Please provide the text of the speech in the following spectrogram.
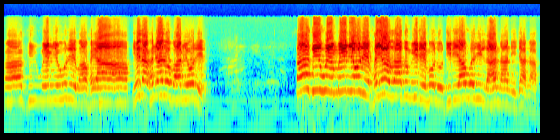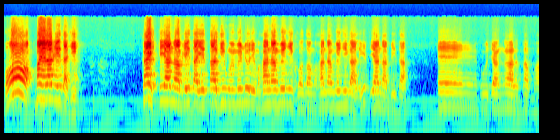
သာကီဝင်မျိုးတွေပါဖရာပြေးတာခင်ဗျားတို့ဗာမျိုးတွေသာကီဝင်မင်းမျိုးတွေဖရာသားသမီးတွေမဟုတ်လို့ဒီတရားဝဲကြီးလာနာနေကြတာဗောမှန်လားပြေးတာကြီး ကဲတရားနာပိဋကရေတာကီဝင်မင်းမျိုးတွေမဟာနာမင်းကြီးခေါ်သွားမဟာနာမင်းကြီးကလေတရားနာပိဋကအဲဟိုကြငါလည်းတတ်မှာ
